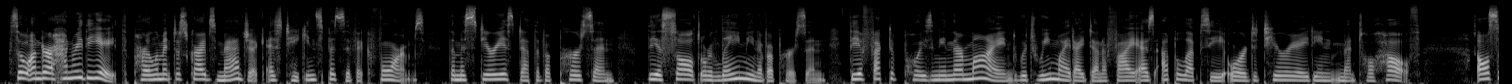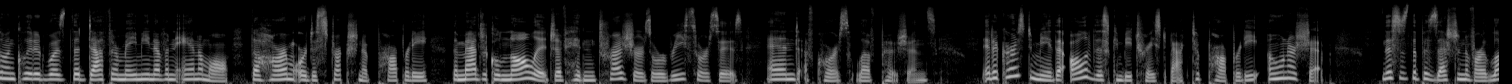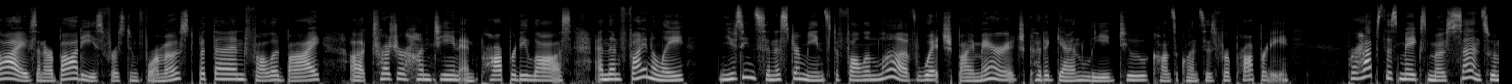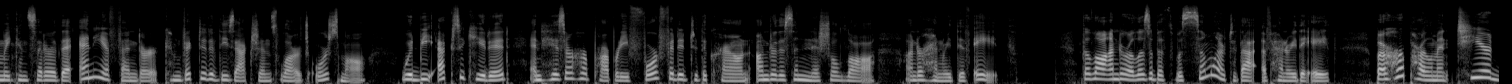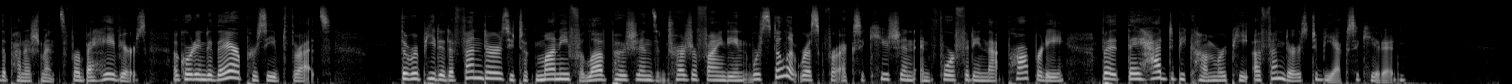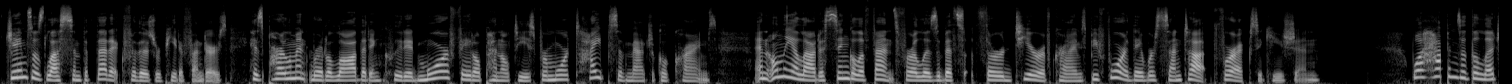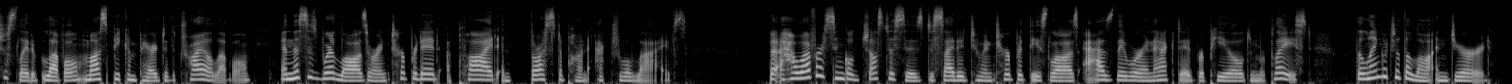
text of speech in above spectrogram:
So, under Henry VIII, Parliament describes magic as taking specific forms the mysterious death of a person, the assault or laming of a person, the effect of poisoning their mind, which we might identify as epilepsy or deteriorating mental health. Also included was the death or maiming of an animal, the harm or destruction of property, the magical knowledge of hidden treasures or resources, and, of course, love potions. It occurs to me that all of this can be traced back to property ownership. This is the possession of our lives and our bodies, first and foremost, but then followed by uh, treasure hunting and property loss, and then finally, using sinister means to fall in love, which by marriage could again lead to consequences for property. Perhaps this makes most sense when we consider that any offender convicted of these actions, large or small, would be executed and his or her property forfeited to the crown under this initial law under Henry VIII. The law under Elizabeth was similar to that of Henry VIII, but her parliament tiered the punishments for behaviors according to their perceived threats. The repeated offenders who took money for love potions and treasure finding were still at risk for execution and forfeiting that property, but they had to become repeat offenders to be executed. James was less sympathetic for those repeat offenders. His parliament wrote a law that included more fatal penalties for more types of magical crimes, and only allowed a single offense for Elizabeth's third tier of crimes before they were sent up for execution. What happens at the legislative level must be compared to the trial level, and this is where laws are interpreted, applied, and thrust upon actual lives. But however single justices decided to interpret these laws as they were enacted, repealed, and replaced, the language of the law endured.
